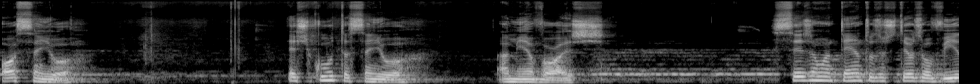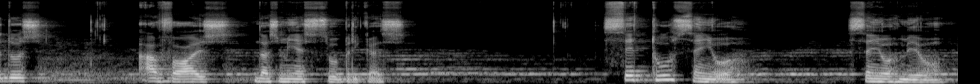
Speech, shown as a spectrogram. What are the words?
ó Senhor. Escuta, Senhor, a minha voz. Sejam atentos os teus ouvidos à voz das minhas súplicas. Se tu, Senhor, Senhor meu,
